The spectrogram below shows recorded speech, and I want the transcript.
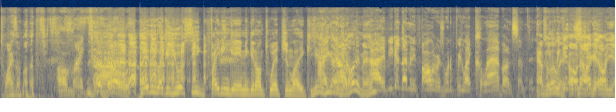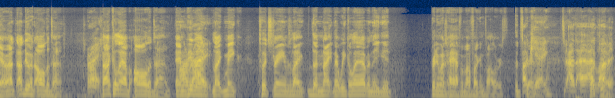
twice a month. Oh my god. Oh, play the, like a UFC fighting game and get on Twitch and like. Yeah, I you gotta get know. on it, man. Uh, if you got that many followers, what if we like collab on something? We- Absolutely. we get in oh the no, I get. studio. Oh yeah, I, I do it all the time. All right. I collab all the time, and All people right. like make Twitch streams like the night that we collab, and they get pretty much half of my fucking followers. It's. Okay, So I, I, I love yeah. it.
